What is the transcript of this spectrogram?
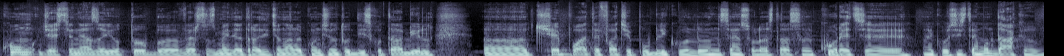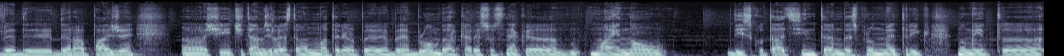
Cum gestionează YouTube versus media tradițională conținutul discutabil? Ce poate face publicul în sensul ăsta să curețe ecosistemul dacă vede derapaje? Și citeam zilele astea un material pe, pe Bloomberg care susținea că mai nou discutați intern despre un metric numit, uh,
